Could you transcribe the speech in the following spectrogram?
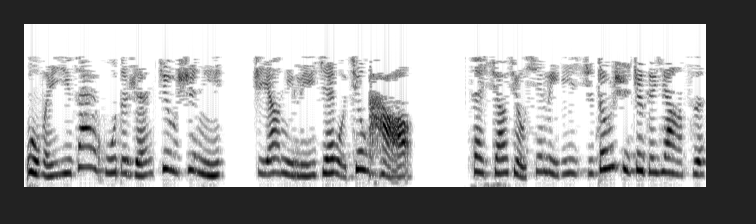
我唯一在乎的人就是你。只要你理解我就好。在小九心里一直都是这个样子，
